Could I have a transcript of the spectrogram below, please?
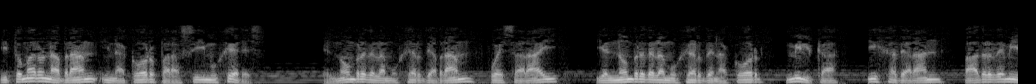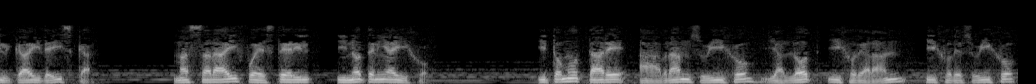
Y tomaron Abraham y Nacor para sí mujeres. El nombre de la mujer de Abraham fue Sarai, y el nombre de la mujer de Nacor, Milca, hija de Arán, padre de Milca y de Isca. Mas Sarai fue estéril y no tenía hijo. Y tomó Tare a Abraham su hijo, y a Lot, hijo de Arán, hijo de su hijo,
